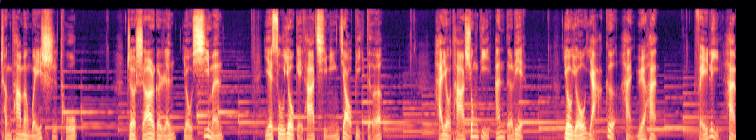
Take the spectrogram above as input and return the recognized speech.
称他们为使徒。这十二个人有西门，耶稣又给他起名叫彼得，还有他兄弟安德烈。又有雅各和约翰，腓力和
